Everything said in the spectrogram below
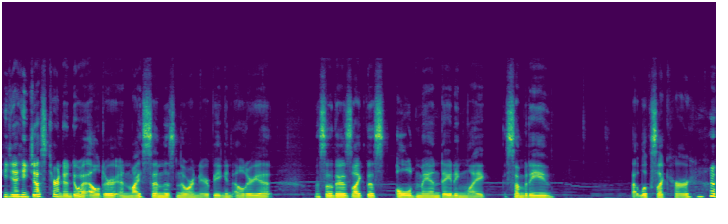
he he just turned into an elder, and my sim is nowhere near being an elder yet. So there's like this old man dating like somebody that looks like her.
